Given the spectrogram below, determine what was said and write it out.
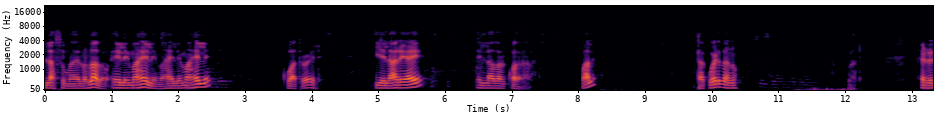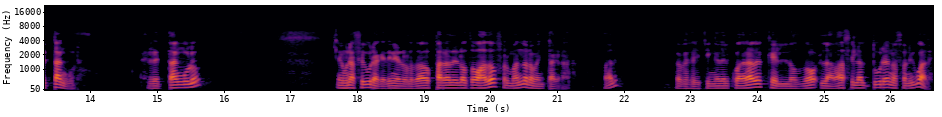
la suma de los lados, L más L más L más L, 4L. Y el área es el lado al cuadrado, ¿vale? ¿Te acuerdas, no? Sí, sí, Vale. El rectángulo. El rectángulo es una figura que tiene los lados paralelos 2 a 2 formando 90 grados, ¿vale? Lo que se distingue del cuadrado es que los dos, la base y la altura no son iguales.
